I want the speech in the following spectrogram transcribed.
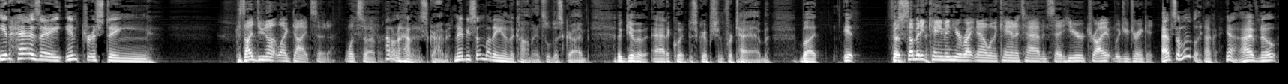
It, has a interesting. Because I do not like diet soda whatsoever. I don't know how to describe it. Maybe somebody in the comments will describe, uh, give an adequate description for Tab, but it So if somebody came in here right now with a can of Tab and said, "Here, try it," would you drink it? Absolutely. Okay. Yeah, I have no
